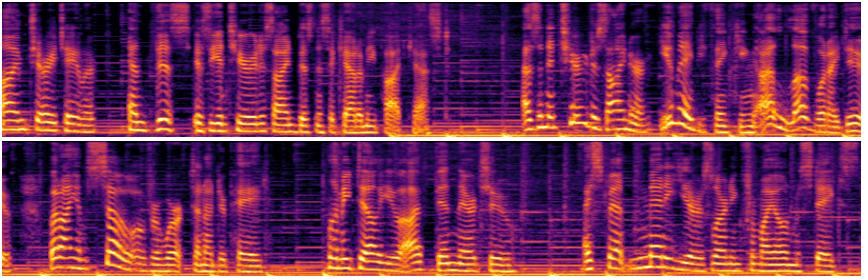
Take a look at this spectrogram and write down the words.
I'm Terry Taylor, and this is the Interior Design Business Academy podcast. As an interior designer, you may be thinking, I love what I do, but I am so overworked and underpaid. Let me tell you, I've been there too. I spent many years learning from my own mistakes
